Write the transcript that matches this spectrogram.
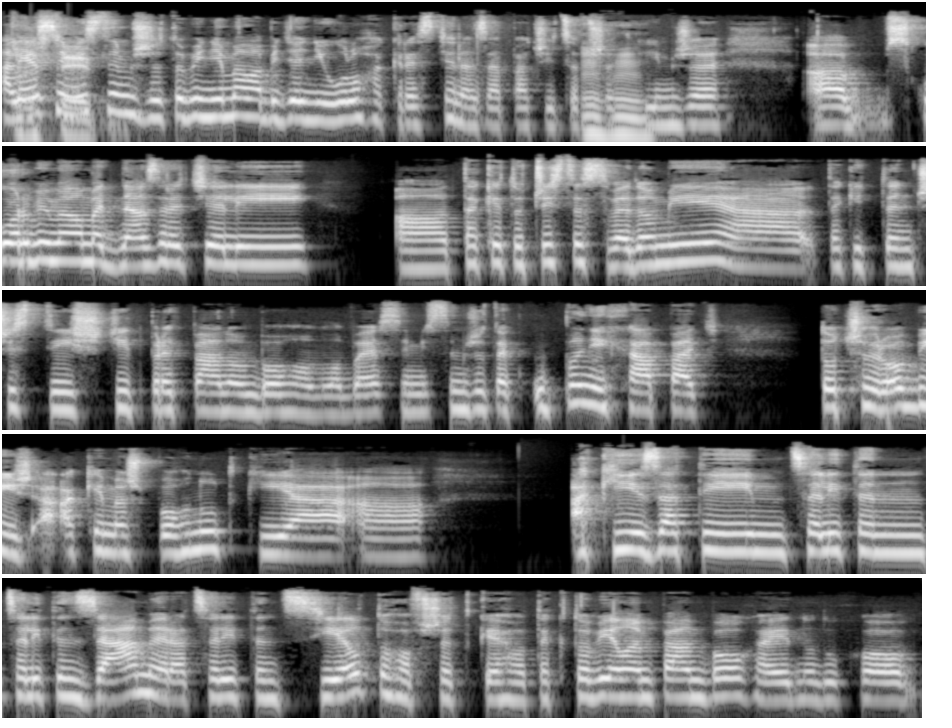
Ale ja si myslím, že to by nemala byť ani úloha kresťana zapáčiť sa všetkým, mm-hmm. že skôr by mal mať na zreteli takéto čisté svedomie a taký ten čistý štít pred Pánom Bohom, lebo ja si myslím, že tak úplne chápať to, čo robíš a aké máš pohnutky a uh, aký je za tým celý ten, celý ten zámer a celý ten cieľ toho všetkého, tak to vie len Pán Boh a jednoducho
